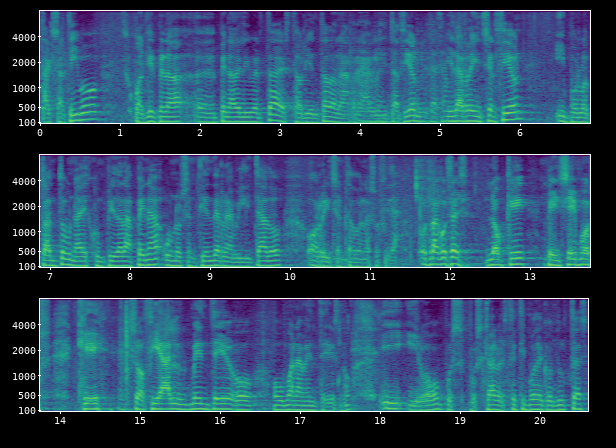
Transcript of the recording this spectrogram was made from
taxativo. Cualquier pena, eh, pena de libertad está orientada a la rehabilitación y la reinserción y por lo tanto, una vez cumplida la pena, uno se entiende rehabilitado o reinsertado en la sociedad. Otra cosa es lo que pensemos que socialmente o, humanamente es. ¿no? Y, luego, pues, pues claro, este tipo de conductas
